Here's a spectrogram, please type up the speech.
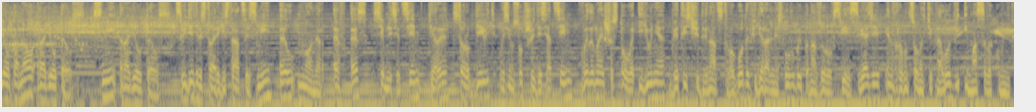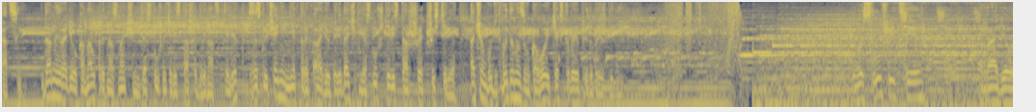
Радиоканал «Радио Телс». СМИ «Радио Телс». Свидетельство о регистрации СМИ Л номер ФС 77-49 867, выданное 6 июня 2012 года Федеральной службой по надзору в сфере связи, информационных технологий и массовых коммуникаций. Данный радиоканал предназначен для слушателей старше 12 лет, за исключением некоторых радиопередач для слушателей старше 6 лет, о чем будет выдано звуковое текстовое предупреждение. Вы слушаете «Радио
